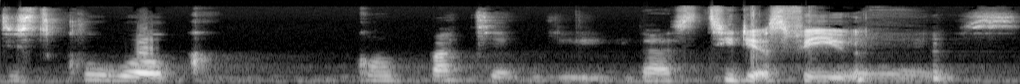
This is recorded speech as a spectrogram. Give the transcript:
the schoolwork compatibly. That's tedious for you. Yes.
